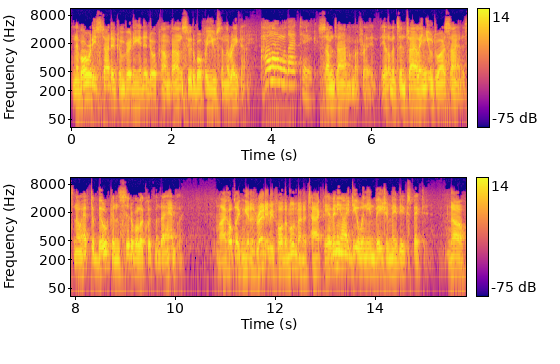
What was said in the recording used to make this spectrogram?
and they've already started converting it into a compound suitable for use in the ray gun. How long will that take? Some time, I'm afraid. The element's entirely new to our scientists, and they'll have to build considerable equipment to handle it. I hope they can get it ready before the moon men attack. Do you have any idea when the invasion may be expected? No.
